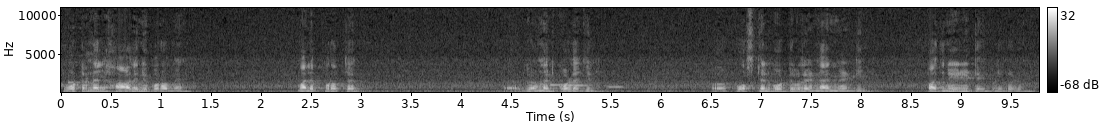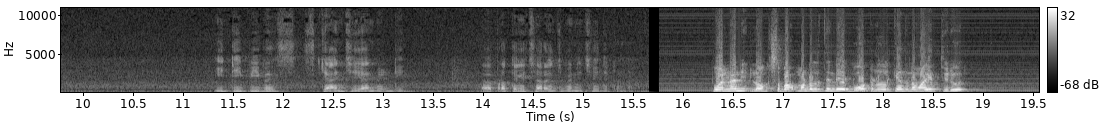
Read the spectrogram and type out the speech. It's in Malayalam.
വോട്ടെണ്ണൽ ഹാളിന് പുറമെ മലപ്പുറത്ത് ഗവൺമെന്റ് കോളേജിൽ പോസ്റ്റൽ വോട്ടുകൾ എണ്ണാൻ വേണ്ടി പതിനേഴ് ടേബിളുകളും ഇ ടി പി സ്കാൻ ചെയ്യാൻ വേണ്ടി പ്രത്യേകിച്ച് അറേഞ്ച്മെന്റ് ചെയ്തിട്ടുണ്ട്. പൊന്നാനി ലോക്സഭാ മണ്ഡലത്തിന്റെ വോട്ടെണ്ണൽ കേന്ദ്രമായി Tirur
